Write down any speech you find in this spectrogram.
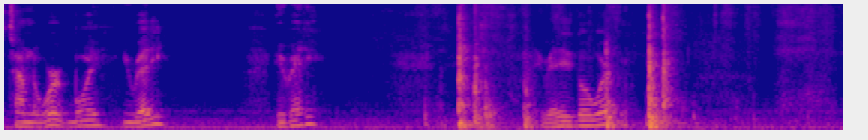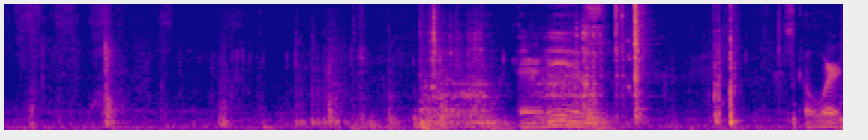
It's time to work, boy. You ready? You ready? You ready to go work? There it is. Let's go work.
